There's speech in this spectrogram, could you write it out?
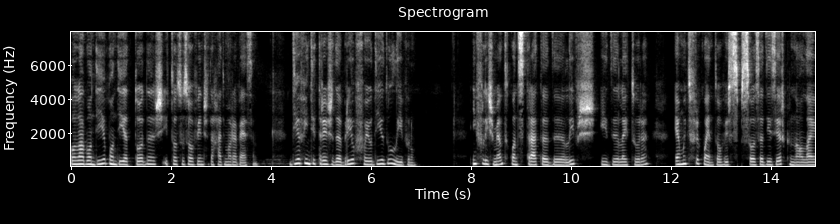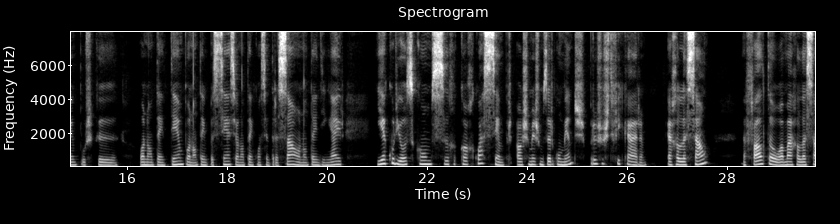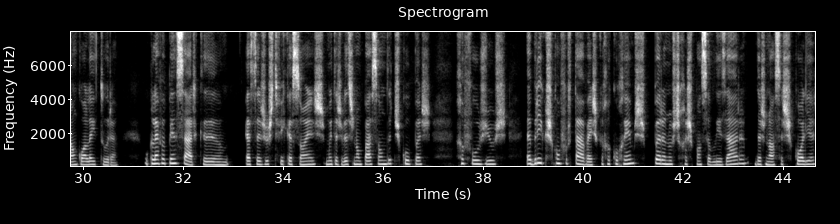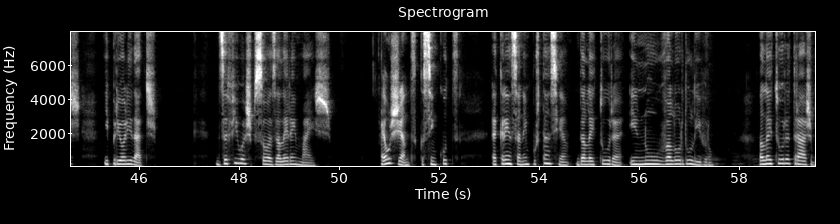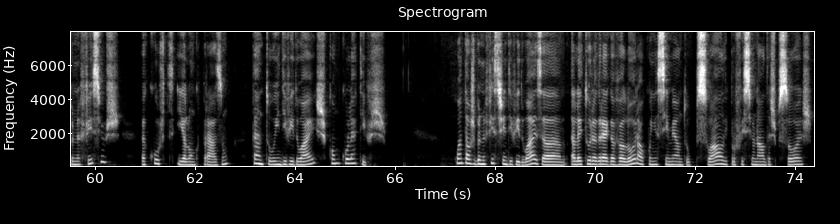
Olá, bom dia, bom dia a todas e todos os ouvintes da Rádio Morabeza. Dia 23 de abril foi o dia do livro. Infelizmente, quando se trata de livros e de leitura, é muito frequente ouvir-se pessoas a dizer que não leem porque ou não têm tempo, ou não têm paciência, ou não têm concentração, ou não têm dinheiro. E é curioso como se recorre quase sempre aos mesmos argumentos para justificar a relação, a falta ou a má relação com a leitura. O que leva a pensar que essas justificações muitas vezes não passam de desculpas, refúgios, abrigos confortáveis que recorremos para nos responsabilizar das nossas escolhas e prioridades. Desafio as pessoas a lerem mais. É urgente que se incute a crença na importância da leitura e no valor do livro. A leitura traz benefícios a curto e a longo prazo, tanto individuais como coletivos. Quanto aos benefícios individuais, a, a leitura agrega valor ao conhecimento pessoal e profissional das pessoas,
